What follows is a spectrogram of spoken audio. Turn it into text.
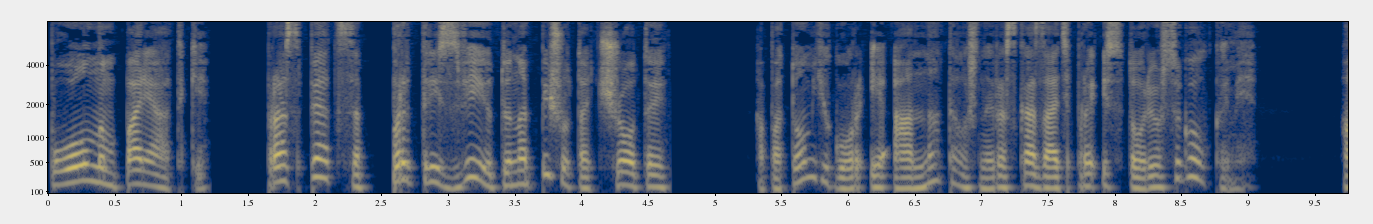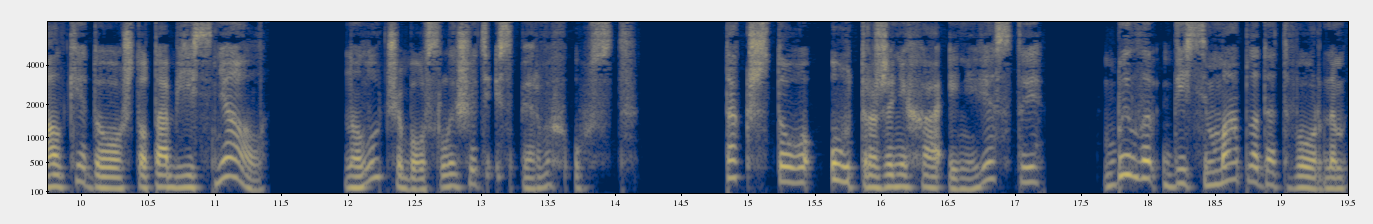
полном порядке. Проспятся, протрезвеют и напишут отчеты. А потом Егор и Анна должны рассказать про историю с иголками. Алкедо что-то объяснял, но лучше бы услышать из первых уст. Так что утро жениха и невесты было весьма плодотворным,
